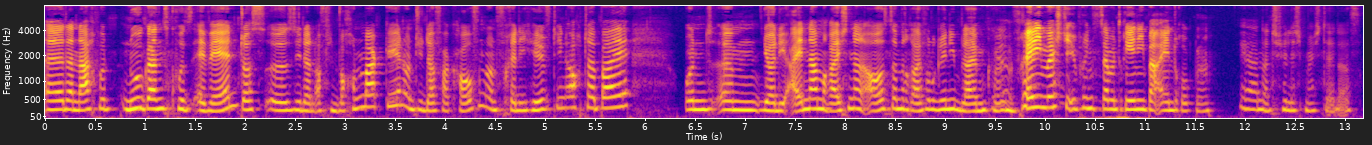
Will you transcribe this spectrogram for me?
äh, danach wird nur ganz kurz erwähnt, dass äh, sie dann auf den Wochenmarkt gehen und die da verkaufen und Freddy hilft ihnen auch dabei. Und ähm, ja, die Einnahmen reichen dann aus, damit Ralf und Reni bleiben können. Freddy möchte übrigens damit Reni beeindrucken. Ja, natürlich möchte er das.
